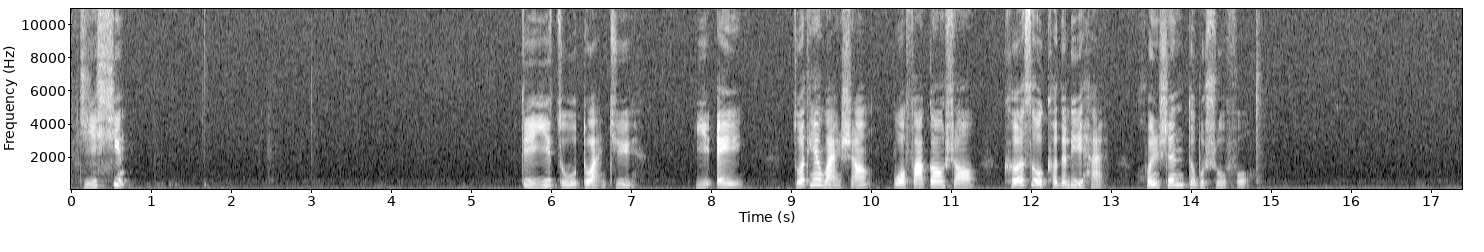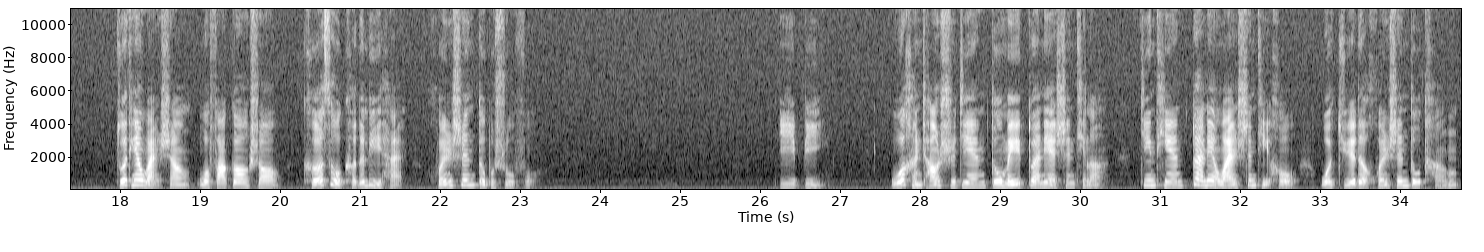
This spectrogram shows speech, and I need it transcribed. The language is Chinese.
急性。第一组短句，一 A，昨天晚上我发高烧，咳嗽咳得厉害，浑身都不舒服。昨天晚上我发高烧，咳嗽咳得厉害，浑身都不舒服。一 B，我很长时间都没锻炼身体了，今天锻炼完身体后，我觉得浑身都疼。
